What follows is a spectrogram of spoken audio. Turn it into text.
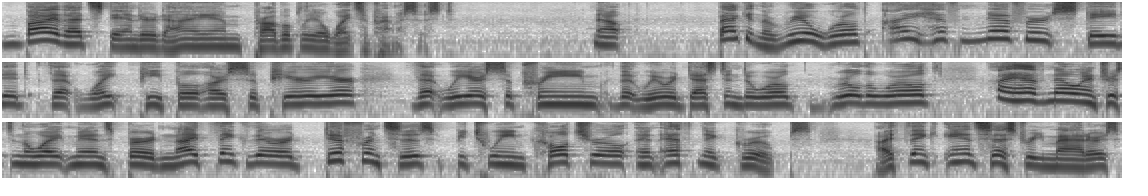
by that standard, I am probably a white supremacist. Now, Back in the real world, I have never stated that white people are superior, that we are supreme, that we were destined to world, rule the world. I have no interest in the white man's burden. I think there are differences between cultural and ethnic groups. I think ancestry matters,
